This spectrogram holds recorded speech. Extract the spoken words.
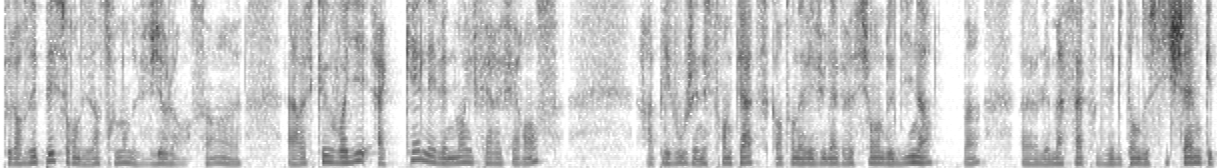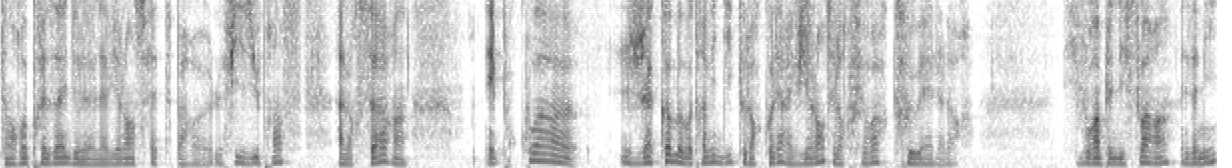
que leurs épées seront des instruments de violence. Hein. Alors est-ce que vous voyez à quel événement il fait référence? Rappelez-vous Genèse 34, quand on avait vu l'agression de Dina Hein, euh, le massacre des habitants de Sichem qui était en représailles de la, violence faite par euh, le fils du prince à leur sœur. Et pourquoi euh, Jacob, à votre avis, dit que leur colère est violente et leur fureur cruelle alors? Si vous vous rappelez l'histoire, hein, les amis,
